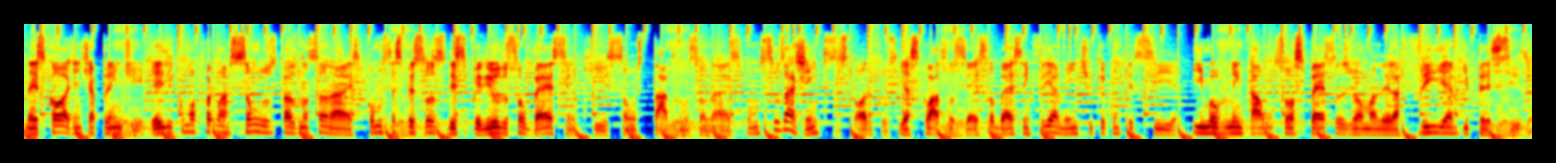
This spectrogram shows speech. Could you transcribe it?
Na escola, a gente aprende ele como a formação dos Estados nacionais, como se as pessoas desse período soubessem o que são Estados nacionais, como se os agentes históricos e as classes sociais soubessem friamente o que acontecia e movimentavam suas peças de uma maneira fria e precisa.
